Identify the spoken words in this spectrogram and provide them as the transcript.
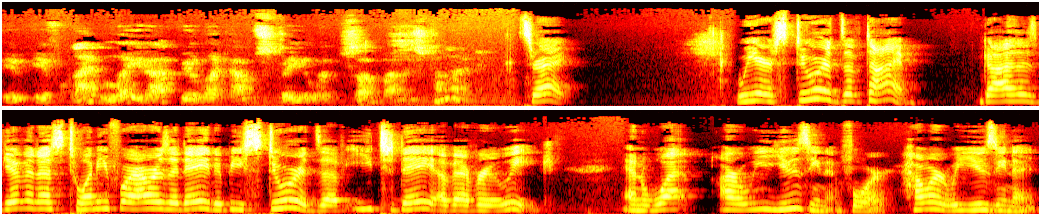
if, if I'm late, I feel like I'm stealing somebody's time. That's right. We are stewards of time. God has given us 24 hours a day to be stewards of each day of every week. And what are we using it for? How are we using it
